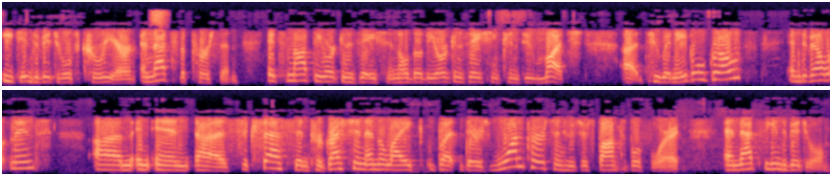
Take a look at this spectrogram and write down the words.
each individual's career, and that's the person. It's not the organization, although the organization can do much uh, to enable growth and development um, and, and uh, success and progression and the like. But there's one person who's responsible for it, and that's the individual.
